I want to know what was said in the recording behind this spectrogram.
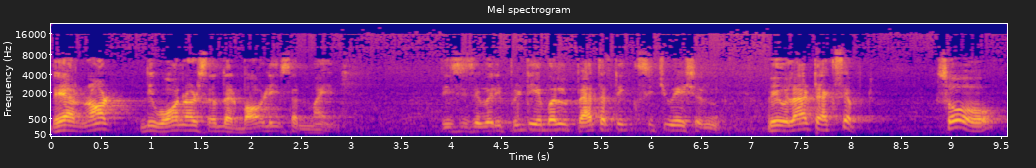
they are not the owners of their bodies and mind. This is a very pitiable, pathetic situation we will have to accept. So,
